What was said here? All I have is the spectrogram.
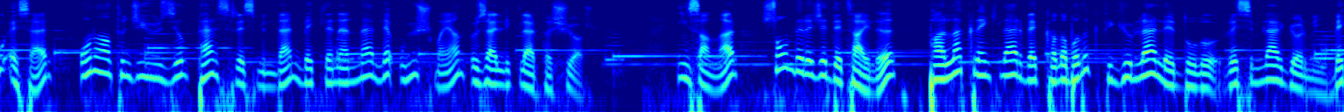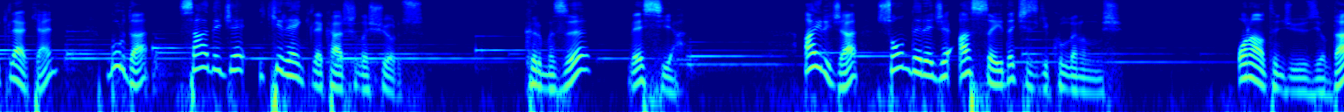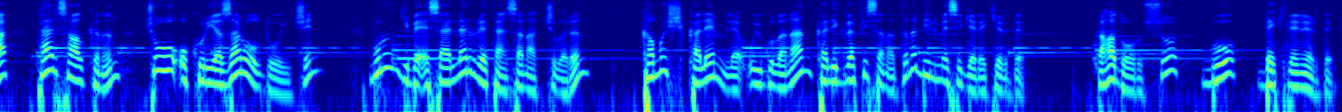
Bu eser 16. yüzyıl Pers resminden beklenenlerle uyuşmayan özellikler taşıyor. İnsanlar son derece detaylı, parlak renkler ve kalabalık figürlerle dolu resimler görmeyi beklerken, burada sadece iki renkle karşılaşıyoruz. Kırmızı ve siyah. Ayrıca son derece az sayıda çizgi kullanılmış. 16. yüzyılda Pers halkının çoğu okur yazar olduğu için bunun gibi eserler üreten sanatçıların kamış kalemle uygulanan kaligrafi sanatını bilmesi gerekirdi. Daha doğrusu bu beklenirdi.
